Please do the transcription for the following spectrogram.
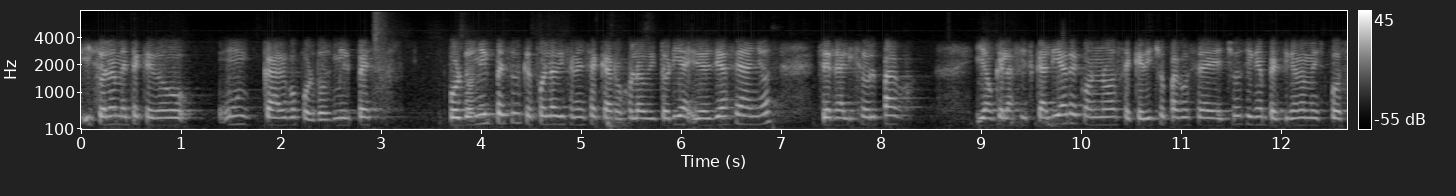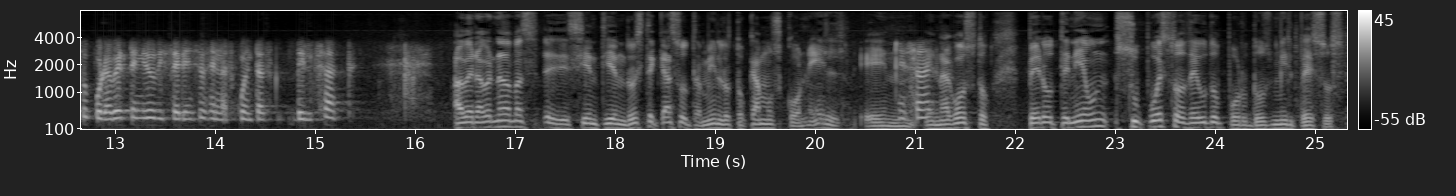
y solamente quedó un cargo por dos mil pesos. Por dos mil pesos que fue la diferencia que arrojó la auditoría y desde hace años se realizó el pago. Y aunque la fiscalía reconoce que dicho pago se ha hecho, siguen persiguiendo a mi esposo por haber tenido diferencias en las cuentas del SAT. A ver, a ver, nada más eh, si entiendo. Este caso también lo tocamos con él en, en, agosto, pero tenía un supuesto adeudo por dos mil pesos.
